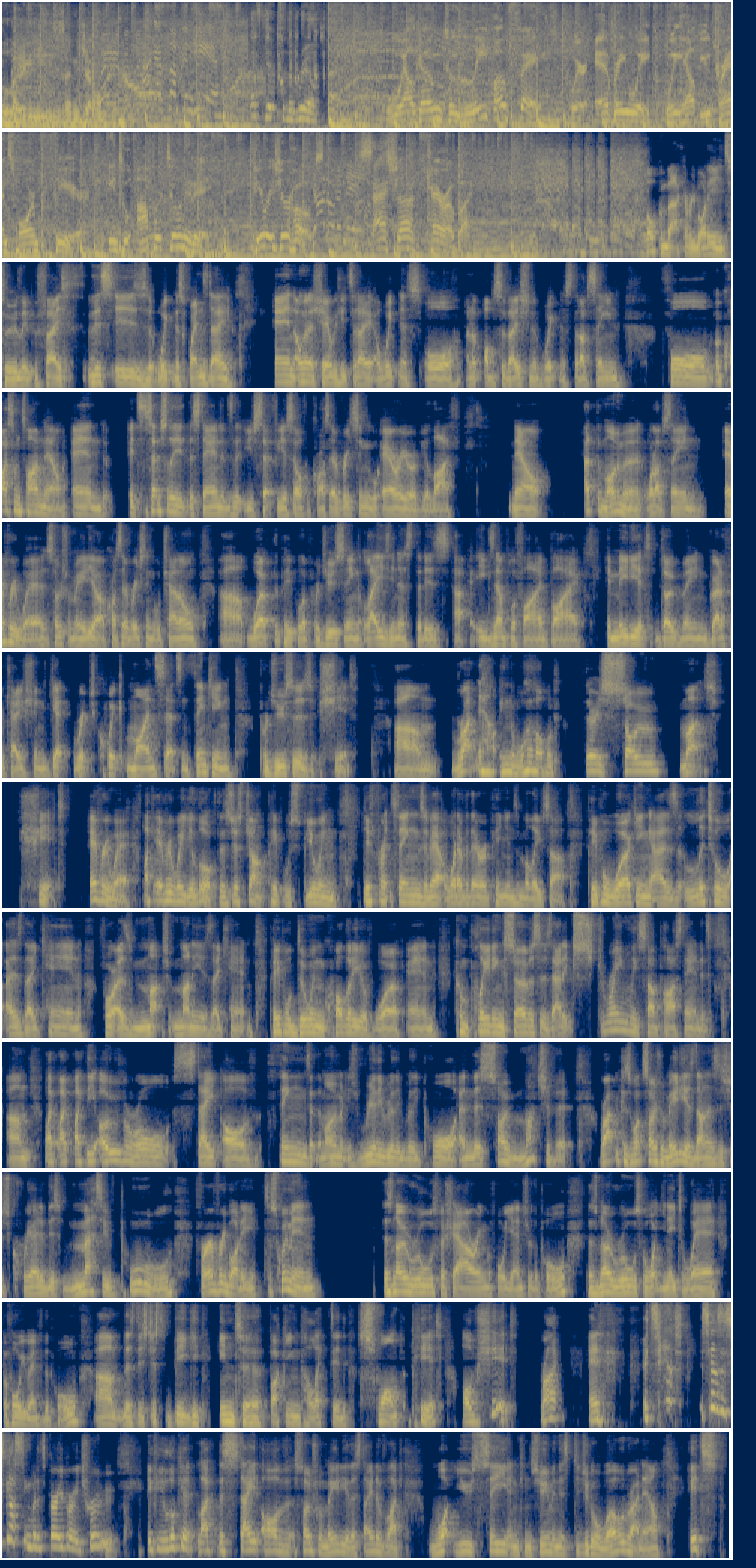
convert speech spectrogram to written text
Ladies and gentlemen, I got something here. Let's get to the real thing. Welcome to Leap of Faith, where every week we help you transform fear into opportunity. Here is your host, Sasha Karabut. Welcome back, everybody, to Leap of Faith. This is Weakness Wednesday, and I'm going to share with you today a weakness or an observation of weakness that I've seen for quite some time now. And it's essentially the standards that you set for yourself across every single area of your life. Now, at the moment, what I've seen everywhere, social media, across every single channel, uh, work that people are producing, laziness that is uh, exemplified by immediate dopamine gratification, get rich quick mindsets and thinking produces shit. Um, right now in the world, there is so much shit everywhere. Like everywhere you look, there's just junk. People spewing different things about whatever their opinions and beliefs are. People working as little as they can for as much money as they can. People doing quality of work and completing services at extremely subpar standards. Um, like like like the overall state of things at the moment is really, really, really poor. And there's so much of it, right? Because what social media has done is it's just created this massive pool for everybody to swim in. There's no rules for showering before you enter the pool. There's no rules for what you need to wear before you enter the pool. Um, there's this just big inter fucking collected swamp pit of shit, right? And it sounds it sounds disgusting, but it's very, very true. If you look at like the state of social media, the state of like what you see and consume in this digital world right now, it's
